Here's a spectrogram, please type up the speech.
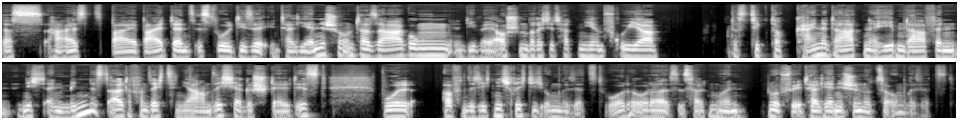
Das heißt, bei ByteDance ist wohl diese italienische Untersagung, die wir ja auch schon berichtet hatten hier im Frühjahr, dass TikTok keine Daten erheben darf, wenn nicht ein Mindestalter von 16 Jahren sichergestellt ist, wohl offensichtlich nicht richtig umgesetzt wurde oder es ist halt nur, in, nur für italienische Nutzer umgesetzt.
